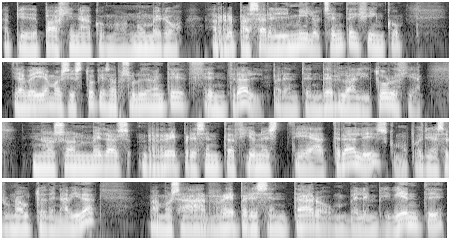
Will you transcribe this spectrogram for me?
a pie de página como número a repasar el 1085, ya veíamos esto que es absolutamente central para entender la liturgia. No son meras representaciones teatrales, como podría ser un auto de Navidad. Vamos a representar un Belén viviente,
